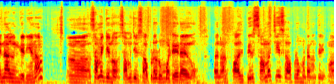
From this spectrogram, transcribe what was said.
என்ன ஆகுன்னு கேட்டிங்கன்னா சமைக்கணும். சமைச்சிட்டு சாப்பிட ரொம்ப டயர்டாகும் அதனால் பாதி பேர் சமைச்சே சாப்பிட மாட்டாங்க தெரியுமா?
